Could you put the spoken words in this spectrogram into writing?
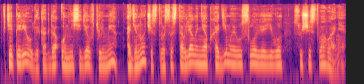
в те периоды, когда он не сидел в тюрьме, одиночество составляло необходимое условие его существования.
